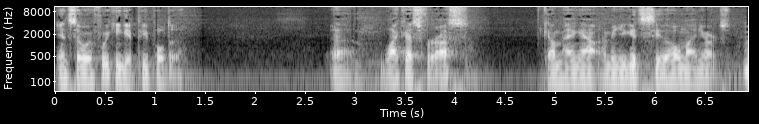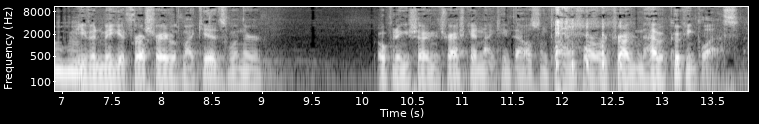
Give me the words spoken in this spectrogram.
And so if we can get people to uh, like us for us, come hang out. I mean, you get to see the whole nine yards. Even me get frustrated with my kids when they're opening and shutting the trash can 19,000 times while we're driving to have a cooking class.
